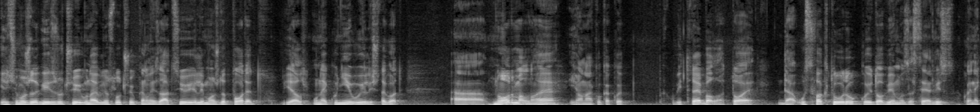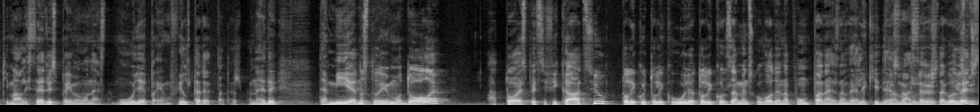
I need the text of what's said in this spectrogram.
Ili će možda da ga izruči u najboljom slučaju kanalizaciju ili možda pored, jel, u neku njivu ili šta god. A, normalno je, i onako kako je kako bi trebalo, a to je da uz fakturu koju dobijemo za servis, ako je neki mali servis, pa imamo, ne znam, ulje, pa imamo filtere, pa tež pa ne daj, da mi jednostavno imamo dole, a to je specifikaciju, toliko i toliko ulja, toliko zamenskog vodena pumpa, ne znam, veliki deo mase, šta god već,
